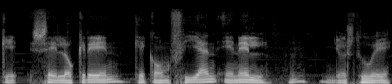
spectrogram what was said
que se lo creen, que confían en Él. Yo estuve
